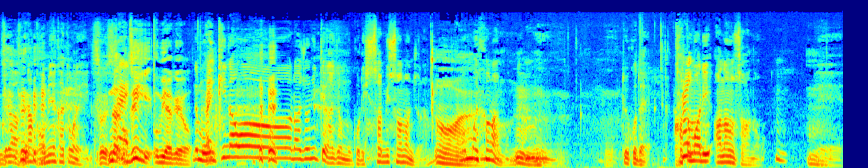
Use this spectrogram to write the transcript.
じゃあ、なんかお土産買ってもらえばいいか そうですなぜひお土産をで。も沖縄ラジオ日経がいてもこれ久々なんじゃない？あんまり聞かないもんね。ということで、かたまりアナウンサーの、え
